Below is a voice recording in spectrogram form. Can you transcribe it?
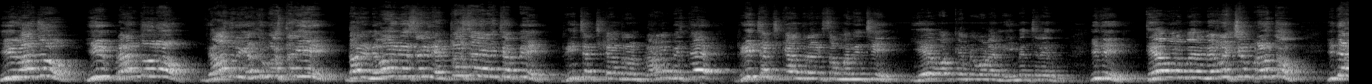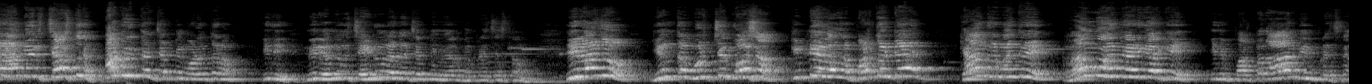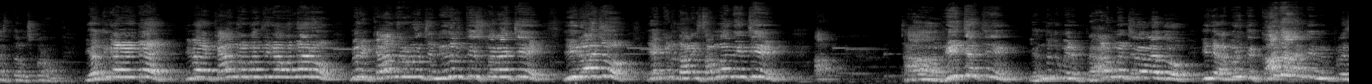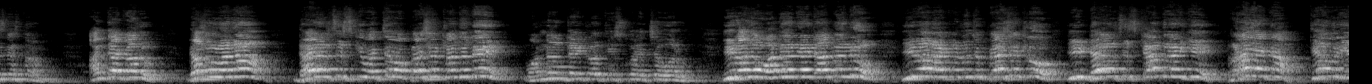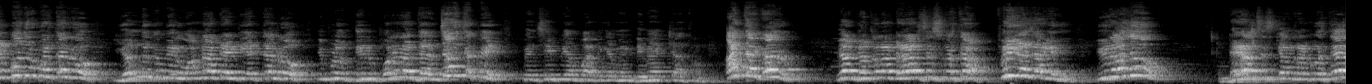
ఈ రోజు ఈ ప్రాంతంలో వ్యాధులు ఎందుకు వస్తాయి దాని నివారణ చర్యలు ఎట్లా చేయాలని చెప్పి రీసెర్చ్ కేంద్రాన్ని ప్రారంభిస్తే రీసెర్చ్ కేంద్రానికి సంబంధించి ఏ ఒక్కరిని కూడా నియమించలేదు. ఇది అడుగుతున్నాం ఇది మీరు ఎందుకు చేయడం లేదని చెప్పి మేము మేము ప్రశ్నిస్తాం. ఈ ఇంత మృత్యు ఘోష కిడ్నీ వేదన పడుతుంటే కేంద్ర మంత్రి రామ్మోహన్ రెడ్డి గారికి ఇది పట్టదా అని మేము ప్రశ్నిస్తలుచుకున్నాం ఎందుకంటే ఇవాళ కేంద్ర మంత్రిగా ఉన్నారు. మీరు కేంద్రం నుంచి నిధులు తీసుకొని వచ్చి ఈ ఇక్కడ దానికి సంబంధించి ఆ- రీసెర్చ్ని ఎందుకు మీరు ప్రారంభించడం లేదు? ఇది అభివృద్ధి కాదా అని మేము ప్రశ్నిస్తున్నాం అంతేకాదు గతంలోన డయాలసిస్కి వచ్చే పేషెంట్లందరినీ వన్ నాట్ ఎయిట్లో తీసుకొని వచ్చేవారు. ఈ రోజు వన్ నాట్ ఎయిట్ ఆపారు ఈవేళ అక్కడ నుంచి పేషెంట్లు ఈ డయాలసిస్ కేంద్రానికి రాలేక తీవ్ర ఇబ్బందులు పడతారు. ఎందుకు మీరు వన్ నాట్ ఎయిట్ ఎట్టారు ఇప్పుడు దీన్ని పునరుద్ధరించాలని చెప్పి మేము సిపిఎం పార్టీగా మేము డిమాండ్ చేస్తాం. అంతేకాదు గతంలో డయాలసిస్ వస్తే ఫ్రీగా జరిగింది. ఈ రోజు డయాలసిస్ కేంద్రానికి వస్తే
